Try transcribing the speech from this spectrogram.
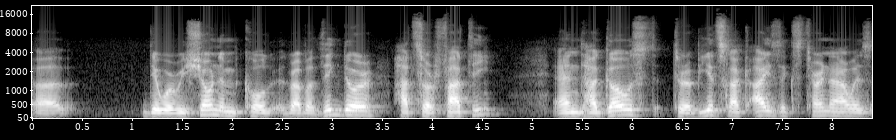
uh, there were Rishonim called Rabbi Avigdor Hatzorfati, and Hagos to Rabbi Yitzchak Isaac's Ternau is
